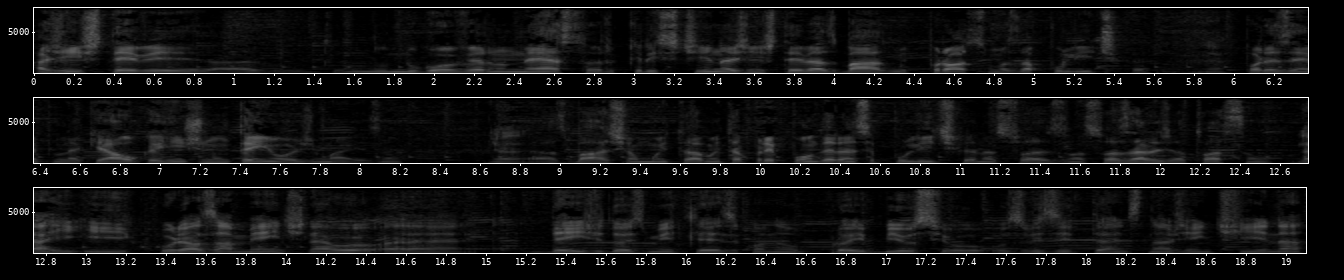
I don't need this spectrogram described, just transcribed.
A gente teve, no, no governo Néstor Cristina, a gente teve as barras muito próximas da política, É. por exemplo, né? Que é algo que a gente não tem hoje mais, né? É. As barras tinham muita, muita preponderância política nas suas, nas suas áreas de atuação. Ah, e, e, curiosamente, né, o- é, desde 2013, quando proibiu-se os visitantes na Argentina,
